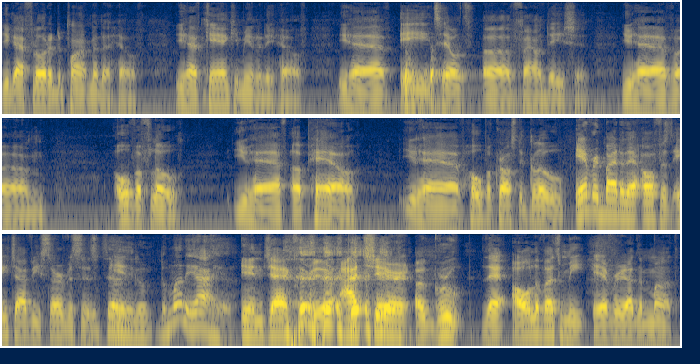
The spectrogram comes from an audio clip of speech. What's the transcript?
you got Florida Department of Health, you have Can Community Health, you have AIDS Health uh, Foundation, you have um, Overflow, you have Appel, you have Hope Across the Globe. Everybody that offers HIV services Tell in- you the, the money out here. in Jacksonville, I chair a group that all of us meet every other month,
